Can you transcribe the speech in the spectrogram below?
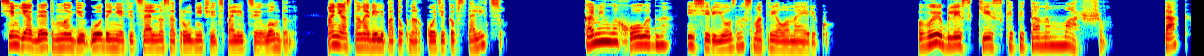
Семья Гэт многие годы неофициально сотрудничает с полицией Лондона. Они остановили поток наркотиков в столицу. Камила холодно и серьезно смотрела на Эрику. «Вы близки с капитаном Маршем, так?»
